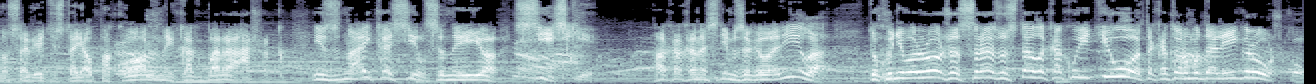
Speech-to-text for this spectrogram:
Но совете стоял покорный, как барашек, и знай косился на ее сиськи. А как она с ним заговорила, так у него рожа сразу стала как у идиота, которому дали игрушку.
